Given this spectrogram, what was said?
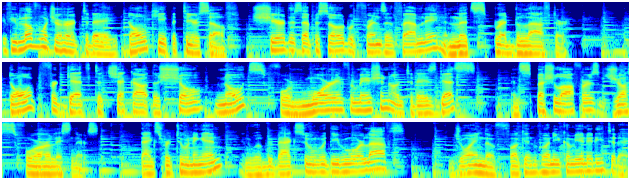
If you love what you heard today, don't keep it to yourself. Share this episode with friends and family and let's spread the laughter. Don't forget to check out the show notes for more information on today's guests and special offers just for our listeners. Thanks for tuning in, and we'll be back soon with even more laughs. Join the FOQN funny community today.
